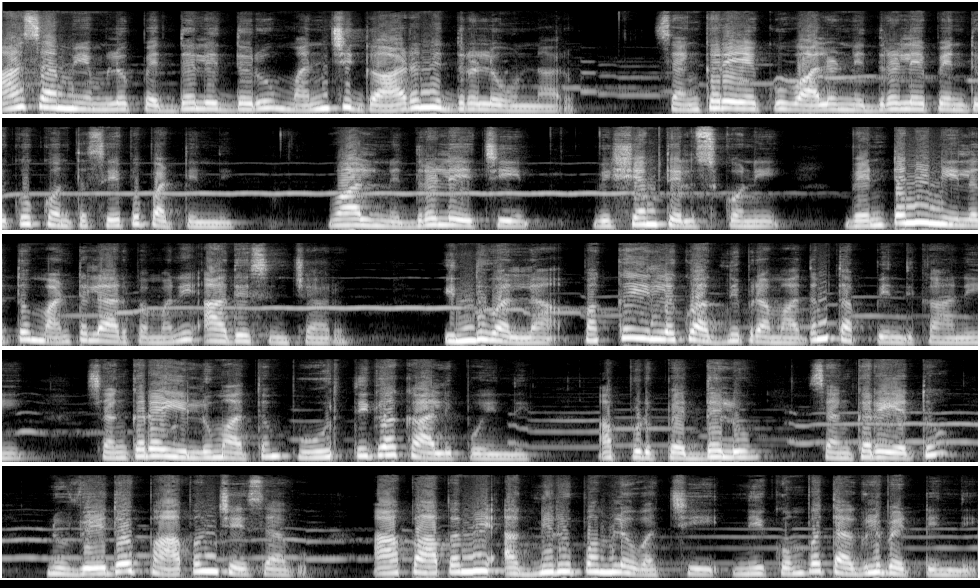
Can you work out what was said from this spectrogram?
ఆ సమయంలో పెద్దలిద్దరూ మంచి గాఢ నిద్రలో ఉన్నారు. శంకరయ్యకు వాళ్ళు నిద్రలేపేందుకు కొంతసేపు పట్టింది. వాళ్ళు నిద్రలేచి విషయం తెలుసుకొని వెంటనే నీళ్ళతో మంటలార్పమని ఆదేశించారు. ఇందువల్ల పక్క ఇళ్ళకు అగ్ని ప్రమాదం తప్పింది కానీ శంకరయ్య ఇల్లు మాత్రం పూర్తిగా కాలిపోయింది. అప్పుడు పెద్దలు శంకరయ్యతో నువ్వేదో పాపం చేశావు. ఆ పాపమే అగ్ని రూపంలో వచ్చి నీ కొంప తగులుబెట్టింది.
